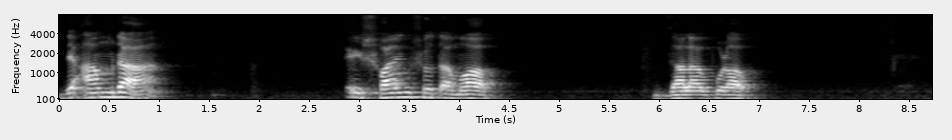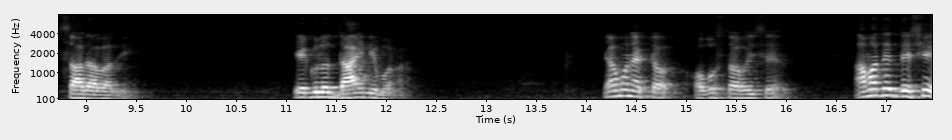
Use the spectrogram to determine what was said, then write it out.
যে আমরা এই সহিংসতা মব, জ্বালাও পোড়াও সাদাবাজি এগুলো দায় নেব না। এমন একটা অবস্থা হয়েছে। আমাদের দেশে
